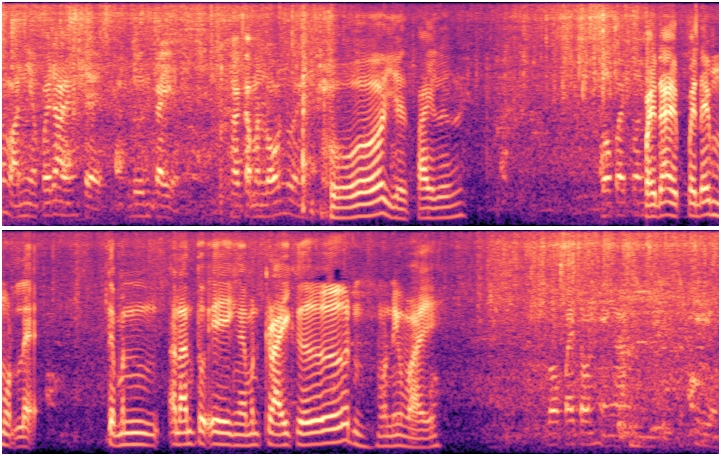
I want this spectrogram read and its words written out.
น้ำหวานเนี่ยไปได้นะแต่เดินไกลอะขากลับมันร้อนด้วยโอ้ยอย่าไปเลย พอไปตอนไปได้ไปได้หมดแหละ แต่มันอันนั้นตัวเองไงมันไกลเกินวันนี้ไหวเราไปตอนแห่งงานทีเดียว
